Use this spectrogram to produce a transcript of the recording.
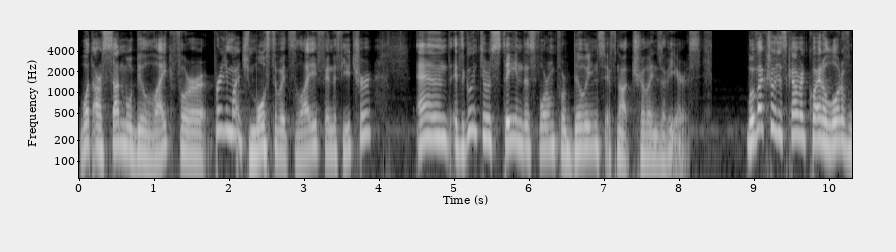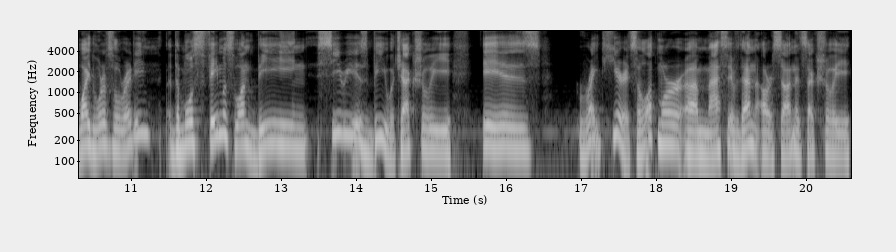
what our sun will be like for pretty much most of its life in the future. And it's going to stay in this form for billions, if not trillions of years. We've actually discovered quite a lot of white dwarfs already. The most famous one being Sirius B, which actually is right here. It's a lot more uh, massive than our sun. It's actually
